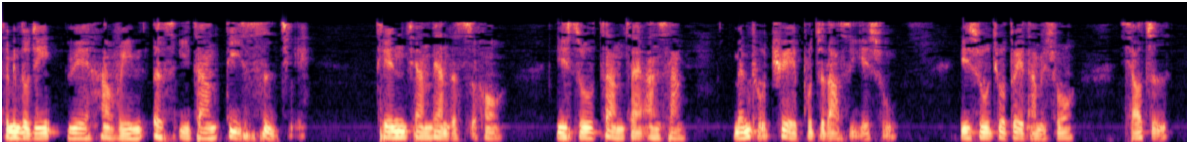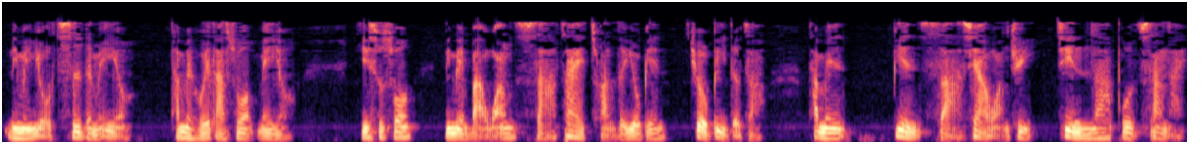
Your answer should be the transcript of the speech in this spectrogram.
生命读经约翰福音二十一章第四节：天将亮的时候，耶稣站在岸上，门徒却不知道是耶稣。耶稣就对他们说：“小子，你们有吃的没有？”他们回答说：“没有。”耶稣说：“你们把网撒在船的右边，就必得着。”他们便撒下网去，竟拉不上来，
